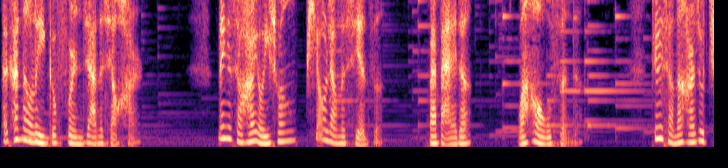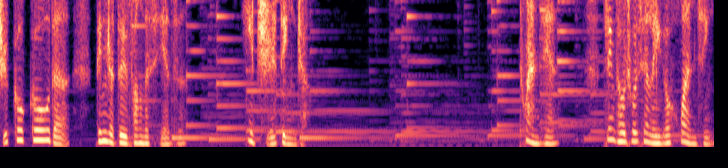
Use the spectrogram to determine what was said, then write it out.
他看到了一个富人家的小孩。那个小孩有一双漂亮的鞋子，白白的，完好无损的。这个小男孩就直勾勾的盯着对方的鞋子，一直盯着。突然间，镜头出现了一个幻境，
